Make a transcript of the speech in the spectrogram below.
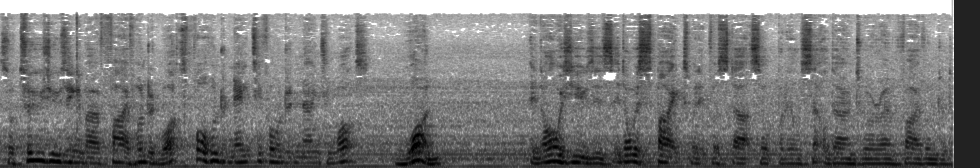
So two's using about 500 watts, 480, 490 watts. One, it always uses, it always spikes when it first starts up, but it'll settle down to around 500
